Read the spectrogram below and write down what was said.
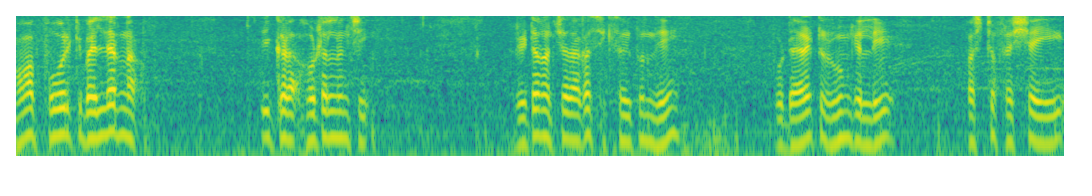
మామ ఫోర్కి బయలుదేరిన. ఇక్కడ హోటల్ నుంచి రిటర్న్ వచ్చేదాకా సిక్స్ అవుతుంది. ఇప్పుడు డైరెక్ట్ రూమ్కి వెళ్ళి ఫస్ట్ ఫ్రెష్ అయ్యి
